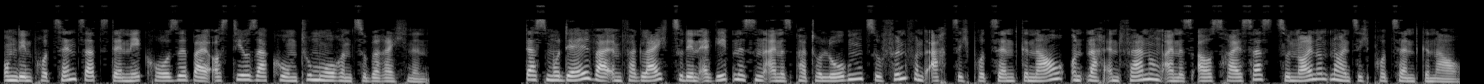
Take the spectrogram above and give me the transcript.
um den Prozentsatz der Nekrose bei Osteosarkom-Tumoren zu berechnen. Das Modell war im Vergleich zu den Ergebnissen eines Pathologen zu 85% genau und nach Entfernung eines Ausreißers zu 99% genau.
